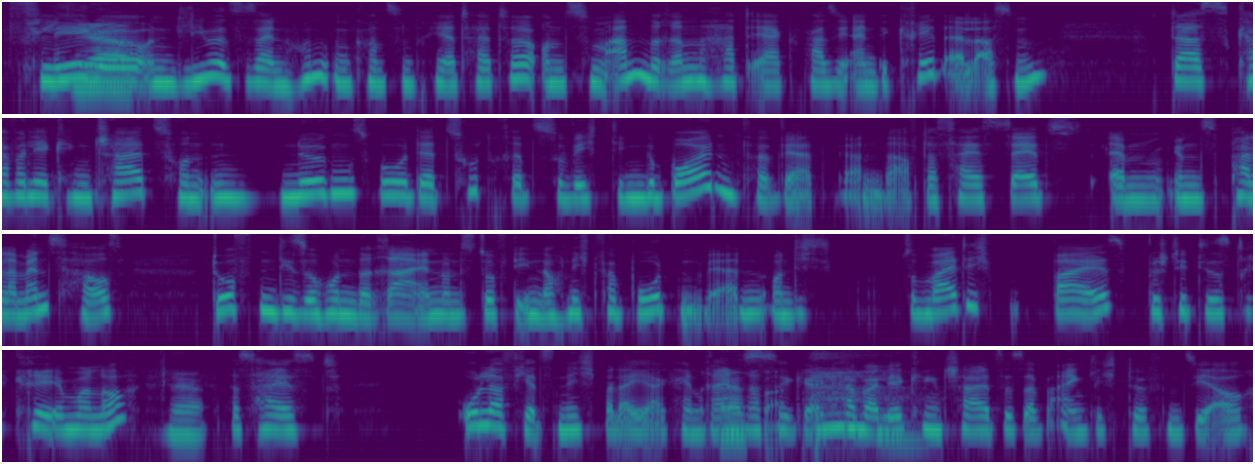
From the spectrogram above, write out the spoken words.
Pflege ja. und Liebe zu seinen Hunden konzentriert hätte. Und zum anderen hat er quasi ein Dekret erlassen, dass Kavalier King Charles Hunden nirgendswo der Zutritt zu wichtigen Gebäuden verwehrt werden darf. Das heißt, selbst ähm, ins Parlamentshaus durften diese Hunde rein und es durfte ihnen auch nicht verboten werden. Und ich, soweit ich weiß, besteht dieses Dekret immer noch. Ja. Das heißt, Olaf jetzt nicht, weil er ja kein reinrassiger Kavalier King Charles ist, aber eigentlich dürfen sie auch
